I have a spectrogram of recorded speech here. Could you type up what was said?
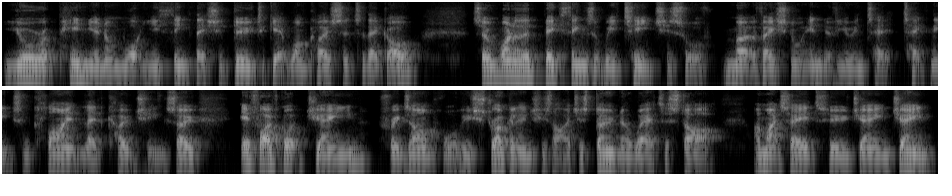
your opinion on what you think they should do to get one closer to their goal. So, one of the big things that we teach is sort of motivational interviewing te- techniques and client led coaching. So, if I've got Jane, for example, who's struggling, she's like, I just don't know where to start. I might say to Jane, Jane,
